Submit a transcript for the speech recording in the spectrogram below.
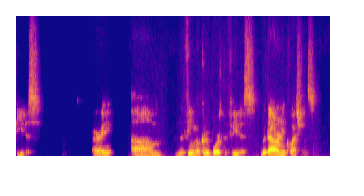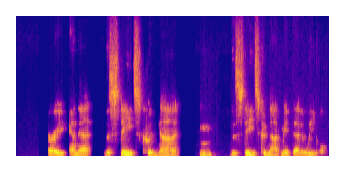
fetus. All right. Um, the female could abort the fetus without any questions. All right. And that the states could not, the states could not make that illegal.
